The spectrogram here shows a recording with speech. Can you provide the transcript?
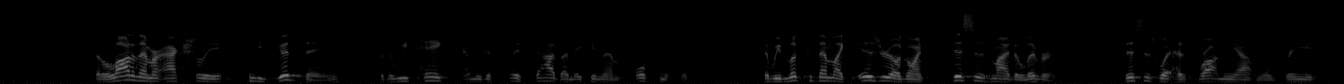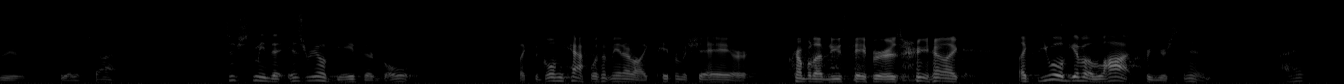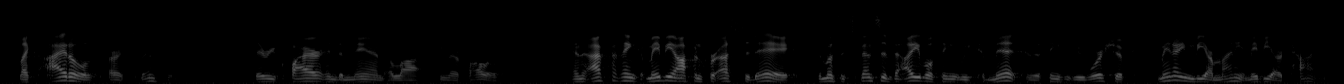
Right? That a lot of them are actually can be good things, but that we take and we displace God by making them ultimate things. That we look to them like Israel, going, This is my deliverance. This is what has brought me out and will bring me through to the other side. It's interesting to me that Israel gave their gold. Like the golden calf wasn't made out of like paper mache or crumpled up newspapers or, you know, like, like you will give a lot for your sin, right? Like idols are expensive. They require and demand a lot from their followers. And I think maybe often for us today, the most expensive, valuable thing that we commit to the things that we worship may not even be our money, it may be our time.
